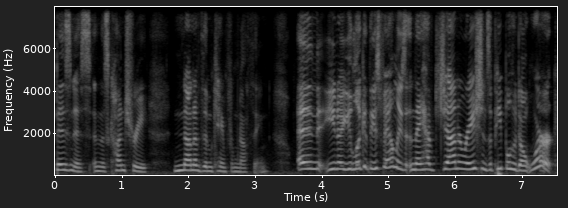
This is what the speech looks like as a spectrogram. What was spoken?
business in this country. None of them came from nothing. And, you know, you look at these families and they have generations of people who don't work.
